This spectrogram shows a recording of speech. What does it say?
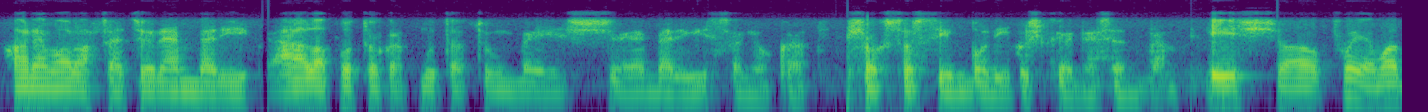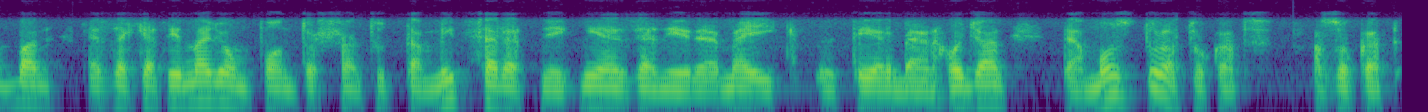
hanem alapvetően emberi állapotokat mutatunk be, és emberi viszonyokat. Sokszor szimbolikus környezetben. És a folyamatban ezeket én nagyon pontosan tudtam, mit szeretnék, milyen zenére, melyik térben, hogyan, de a mozdulatokat azokat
